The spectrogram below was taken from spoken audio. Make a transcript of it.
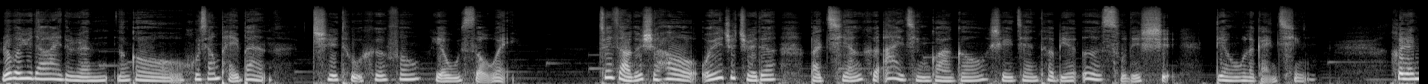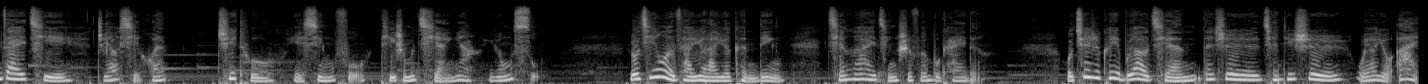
如果遇到爱的人，能够互相陪伴。吃土喝风也无所谓。最早的时候，我一直觉得把钱和爱情挂钩是一件特别恶俗的事，玷污了感情。和人在一起，只要喜欢，吃土也幸福，提什么钱呀，庸俗。如今我才越来越肯定，钱和爱情是分不开的。我确实可以不要钱，但是前提是我要有爱。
